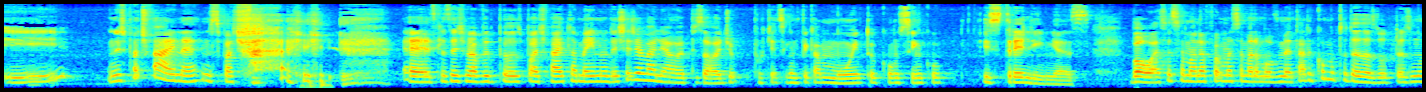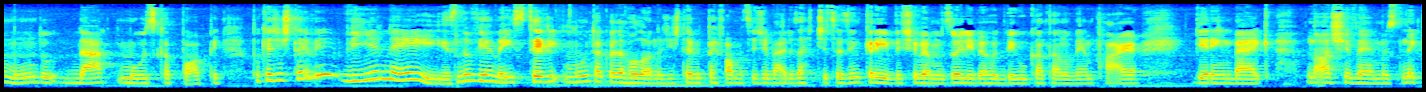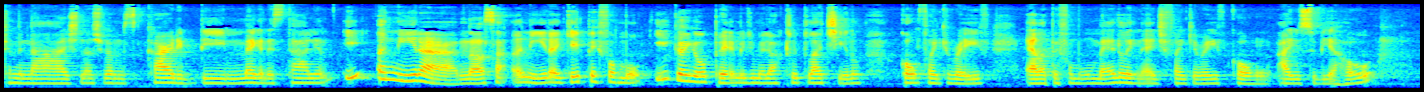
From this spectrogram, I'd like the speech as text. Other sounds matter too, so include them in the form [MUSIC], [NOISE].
e no Spotify, né? No Spotify. [LAUGHS] é, se você estiver ouvindo pelo Spotify, também não deixa de avaliar o episódio, porque significa muito com cinco estrelinhas. Bom, essa semana foi uma semana movimentada, como todas as outras no mundo da música pop, porque a gente teve VMAs. No VMAs teve muita coisa rolando, a gente teve performances de vários artistas incríveis. Tivemos Olivia Rodrigo cantando Vampire, Getting Back. Nós tivemos Nicki Minaj, nós tivemos Cardi B, Megan Thee Stallion e Anira, nossa Anira, que performou e ganhou o prêmio de melhor clipe latino com Funk Rave. Ela performou um medley né, de funk rave com I Used To Be A Hoe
